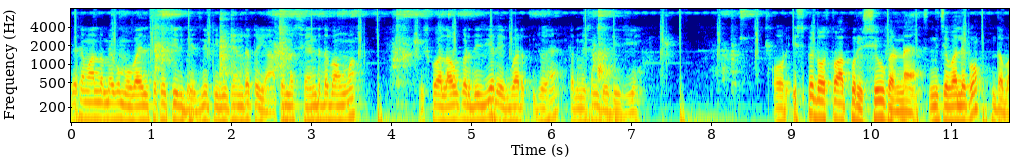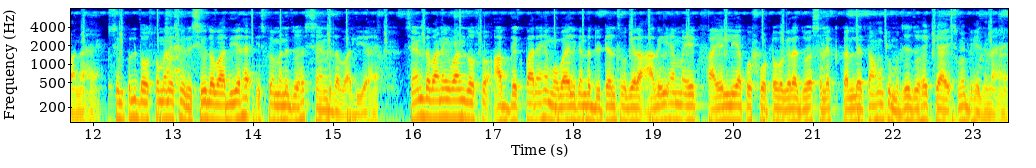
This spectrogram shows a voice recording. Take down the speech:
जैसे मान लो मेरे को मोबाइल से कोई चीज़ भेजनी टीवी के अंदर तो यहाँ पर मैं सेंड दबाऊँगा। इसको अलाउ कर दीजिए और एक बार जो है परमिशन दे दीजिए। और इस पर दोस्तों आपको रिसीव करना है, नीचे वाले को दबाना है। सिंपली दोस्तों मैंने इसमें रिसीव दबा दिया है, इस पर मैंने जो है सेंड दबा दिया है। सेंड दबाने के बाद दोस्तों आप देख पा रहे हैं मोबाइल के अंदर डिटेल्स वगैरह आ गई है। मैं एक फ़ाइल या कोई फ़ोटो वगैरह जो है सेलेक्ट कर लेता हूँ कि मुझे जो है क्या इसमें भेजना है।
